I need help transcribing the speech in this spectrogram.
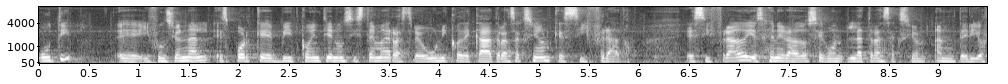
útil y funcional es porque Bitcoin tiene un sistema de rastreo único de cada transacción que es cifrado es cifrado y es generado según la transacción anterior.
